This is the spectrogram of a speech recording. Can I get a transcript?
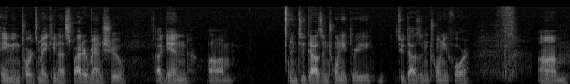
aiming towards making a Spider-Man shoe again um, in 2023, 2024. Um,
